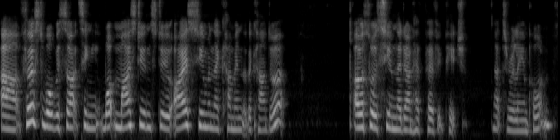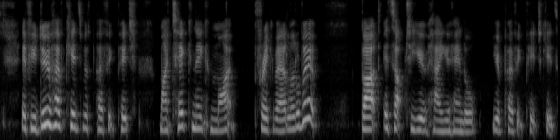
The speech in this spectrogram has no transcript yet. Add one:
uh, first of all, with sight singing, what my students do, I assume when they come in that they can't do it. I also assume they don't have perfect pitch. That's really important. If you do have kids with perfect pitch, my technique might freak them out a little bit, but it's up to you how you handle your perfect pitch kids.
